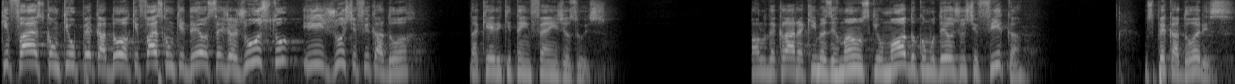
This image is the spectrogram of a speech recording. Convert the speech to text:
que faz com que o pecador, que faz com que Deus seja justo e justificador daquele que tem fé em Jesus. Paulo declara aqui, meus irmãos, que o modo como Deus justifica os pecadores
